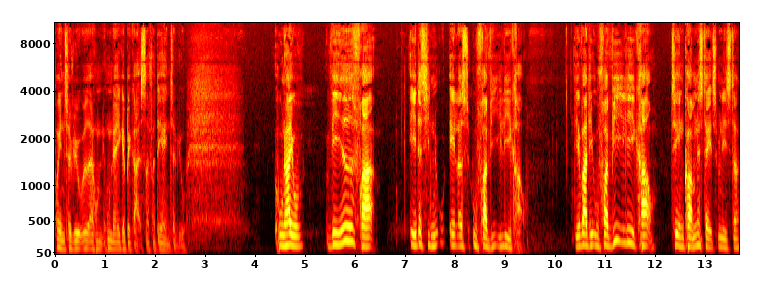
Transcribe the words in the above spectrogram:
på interviewet, at hun, hun er ikke begejstret for det her interview. Hun har jo vedet fra et af sine ellers ufravigelige krav. Det var det ufravigelige krav til en kommende statsminister,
